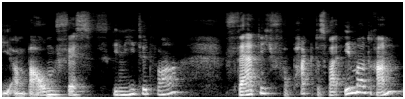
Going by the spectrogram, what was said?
die am Baum fest genietet war. Fertig verpackt, das war immer dran.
